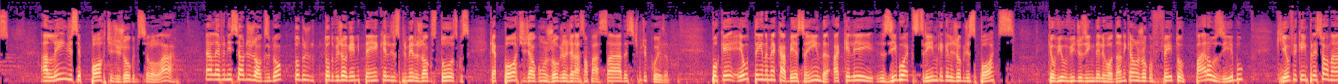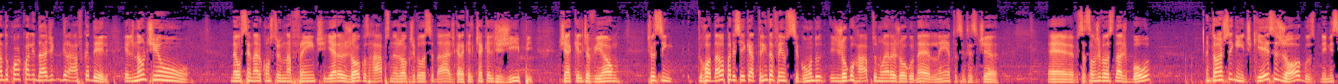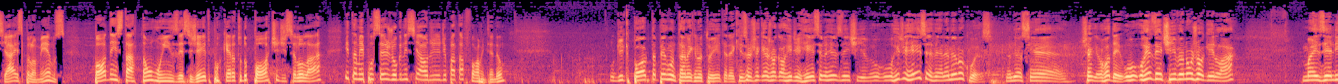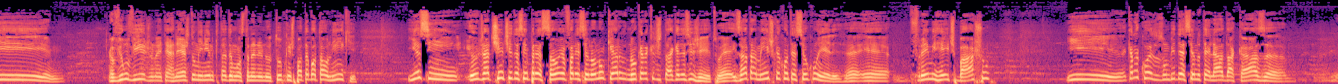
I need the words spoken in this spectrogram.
além de ser porte de jogo de celular, é a leve inicial de jogos, igual todo, todo videogame tem aqueles primeiros jogos toscos, que é porte de algum jogo de uma geração passada, esse tipo de coisa. Porque eu tenho na minha cabeça ainda aquele Zibo Extreme, que é aquele jogo de esportes, que eu vi o videozinho dele rodando, que é um jogo feito para o Zibo, que eu fiquei impressionado com a qualidade gráfica dele. Ele não tinha um, né, o cenário construído na frente, e eram jogos rápidos, né, jogos de velocidade, cara, que ele tinha aquele de jeep, tinha aquele de avião. Tipo assim, rodava parecia que a 30 frames por segundo, e jogo rápido, não era jogo né, lento, assim, você sentia é, sensação de velocidade boa. Então acho o seguinte, que esses jogos iniciais, pelo menos, podem estar tão ruins desse jeito porque era tudo porte de celular e também por ser jogo inicial de, de plataforma, entendeu? O Geek Pop tá perguntando aqui no Twitter aqui se eu cheguei a jogar o Ridge Racer no Resident Evil. O Ridge Racer, velho, é a mesma coisa. Entendeu? Assim, é... Cheguei, eu rodei. O, o Resident Evil eu não joguei lá, mas ele... Eu vi um vídeo na internet um menino que está demonstrando no YouTube, que a gente pode até botar o link. E assim, eu já tinha tido essa impressão e eu falei assim, não, não quero, não quero acreditar que é desse jeito. É exatamente o que aconteceu com ele. É, é frame rate baixo, e aquela coisa, zumbi descendo o telhado da casa,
